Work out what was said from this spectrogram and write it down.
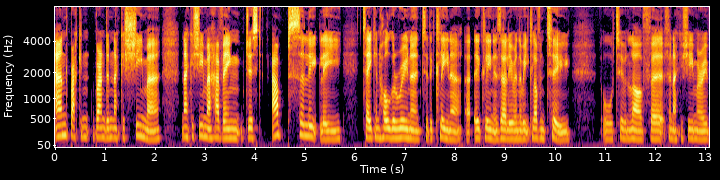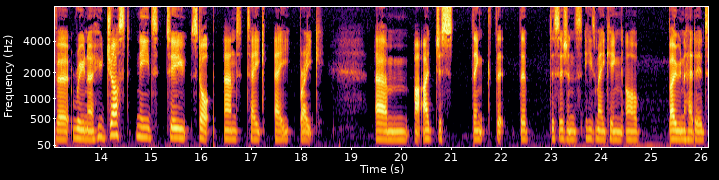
and Brandon Nakashima. Nakashima having just absolutely taken Holger Rune to the cleaner uh, cleaners earlier in the week, Love and Two or two in love for, for Nakashima over Rune, who just needs to stop and take a break. Um, I, I just think that the decisions he's making are boneheaded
